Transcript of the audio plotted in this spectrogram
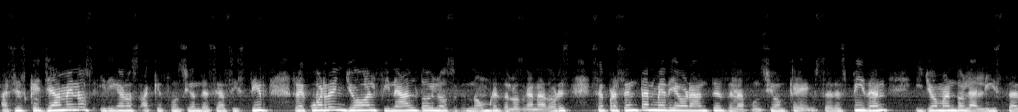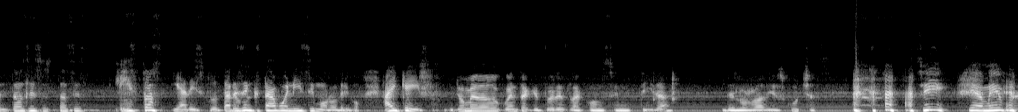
Así es que llámenos y díganos a qué función desea asistir. Recuerden, yo al final doy los nombres de los ganadores. Se presentan media hora antes de la función que ustedes pidan y yo mando la lista. Entonces, entonces listos y a disfrutar. Dicen que está buenísimo, Rodrigo. Hay que ir. Yo me he dado cuenta que tú eres la consentida de los radioescuchas. Sí, sí, a mí, pues,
